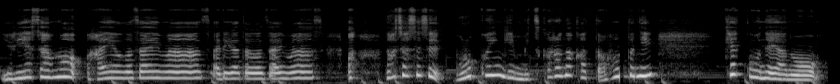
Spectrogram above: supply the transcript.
ゆりえさんもおはようございます。ありがとうございます。あ、なおちゃん先生、モロッコインゲン見つからなかった本当に結構ね、あの、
